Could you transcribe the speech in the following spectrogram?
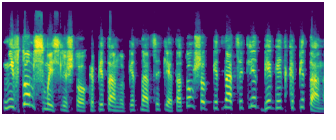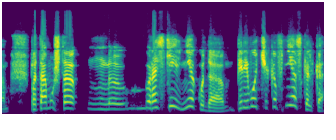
не в том смысле, что капитану 15 лет, а том, что 15 лет бегает капитаном. Потому что э, расти некуда, переводчиков несколько,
